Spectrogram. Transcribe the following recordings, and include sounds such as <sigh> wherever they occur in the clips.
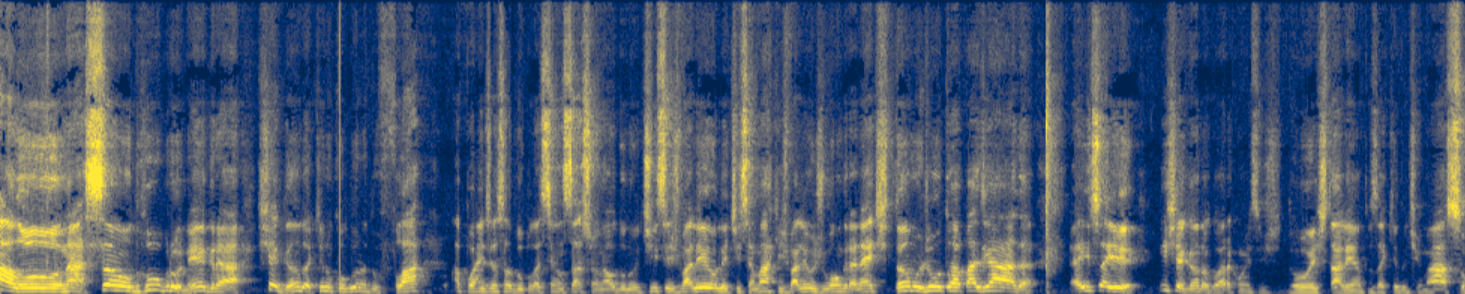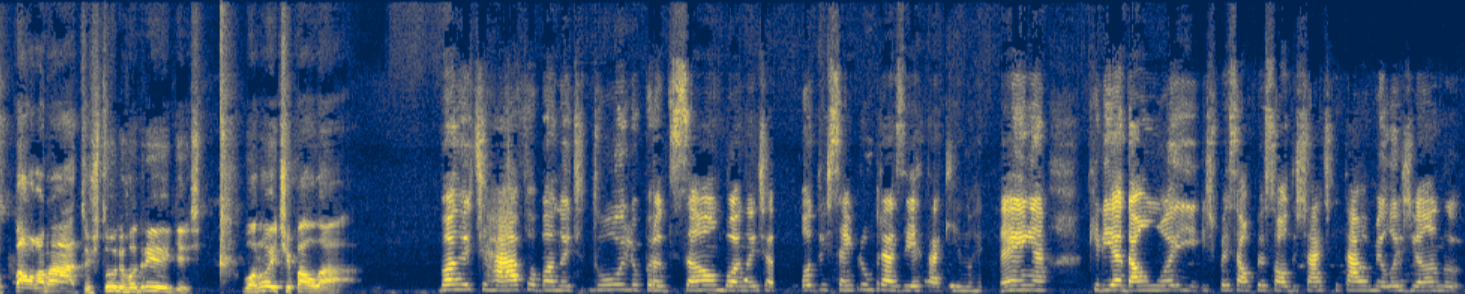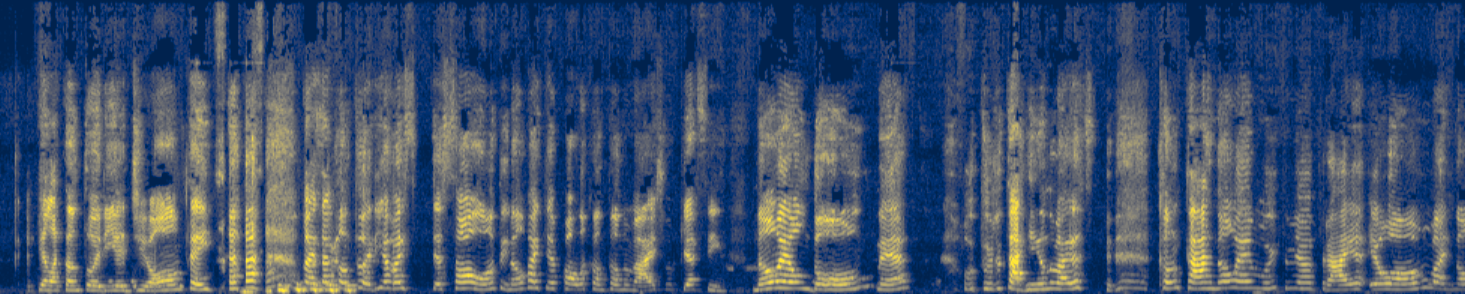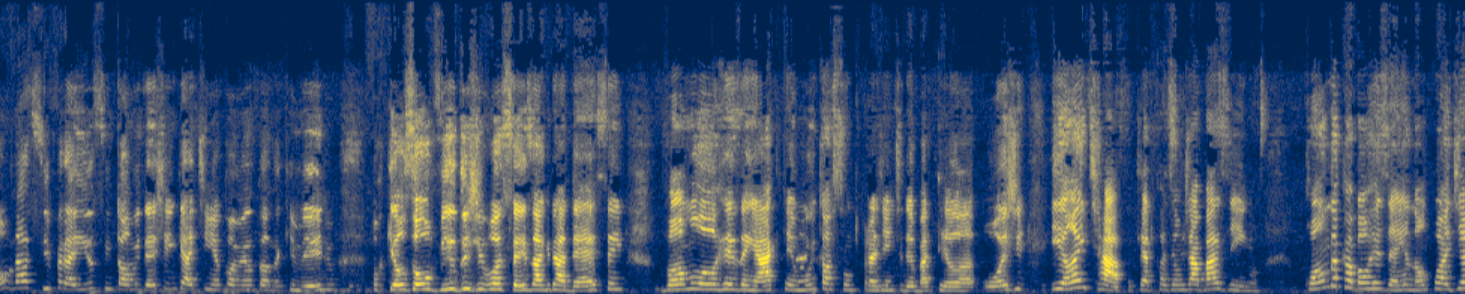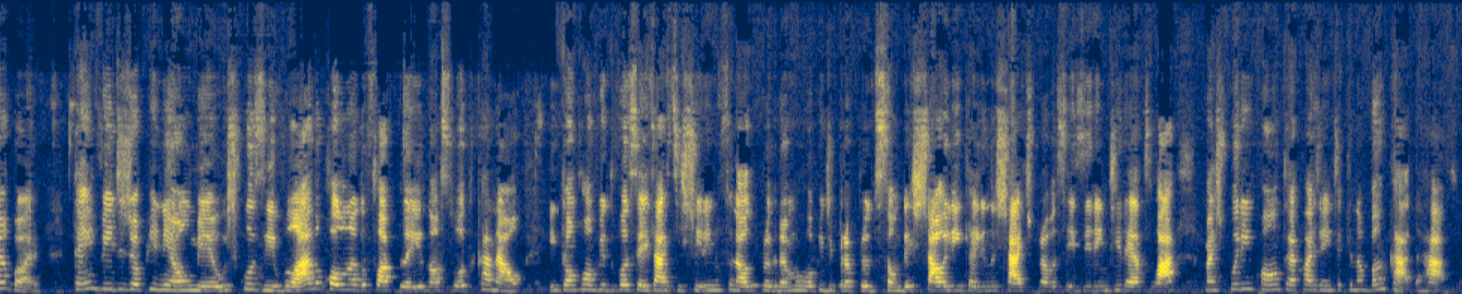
Alô, nação rubro-negra! Chegando aqui no Coluna do Fla, após essa dupla sensacional do Notícias. Valeu, Letícia Marques, valeu, João Granete. Tamo junto, rapaziada! É isso aí. E chegando agora com esses dois talentos aqui do timaço, Paula Matos, Túlio Rodrigues. Boa noite, Paula! Boa noite, Rafa. Boa noite, Túlio, produção. Boa noite a todos. Sempre um prazer estar aqui no Resenha. Queria dar um oi especial ao pessoal do chat que estava me elogiando pela cantoria de ontem, <laughs> mas a cantoria vai ser só ontem, não vai ter Paula cantando mais, porque assim, não é um dom, né? O Túlio tá rindo, mas assim, cantar não é muito minha praia. Eu amo, mas não nasci para isso, então me deixem quietinha comentando aqui mesmo, porque os ouvidos de vocês agradecem. Vamos resenhar, que tem muito assunto para gente debater hoje. E antes, Rafa, quero fazer um jabazinho. Quando acabar o resenha, não pode ir agora tem vídeo de opinião meu exclusivo lá no Coluna do Fla Play, nosso outro canal. Então convido vocês a assistirem. No final do programa eu vou pedir para a produção deixar o link ali no chat para vocês irem direto lá. Mas por enquanto é com a gente aqui na bancada, Rafa.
